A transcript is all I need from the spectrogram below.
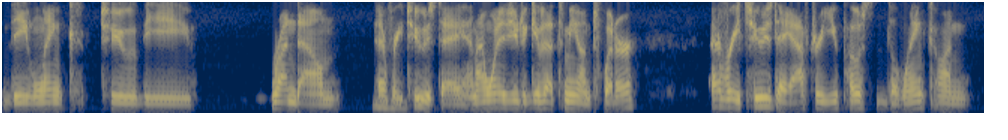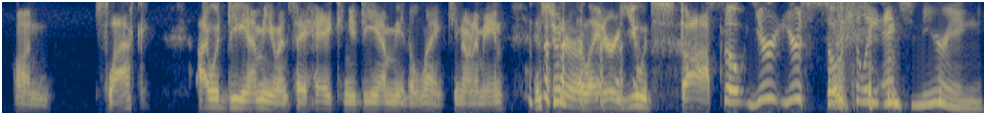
the link to the rundown every Tuesday, and I wanted you to give that to me on Twitter every Tuesday after you posted the link on on Slack, I would DM you and say, "Hey, can you DM me the link?" You know what I mean? And sooner or later, you would stop. So you're you're socially engineering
